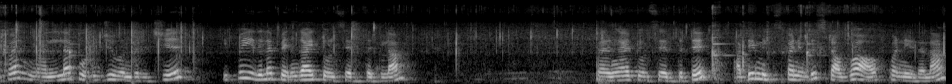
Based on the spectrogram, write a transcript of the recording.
இப்போ நல்லா பொரிஞ்சு வந்துருச்சு. இப்போ இதில் பெருங்காயத்தூள் சேர்த்துக்கலாம். பெருங்காயத்தூள் சேர்த்துட்டு அப்படியே மிக்ஸ் பண்ணிவிட்டு ஸ்டவ்வை ஆஃப் பண்ணிடலாம்.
